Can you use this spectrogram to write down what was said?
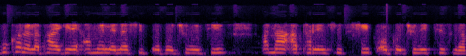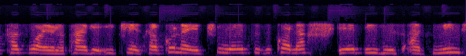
kukhona lapha-ke ama-learnership opportunities ama-apprenticeship opportunities ngaphasi kwayo lapha-ke ikhetha khona ye-true words kukhona ye-business admin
